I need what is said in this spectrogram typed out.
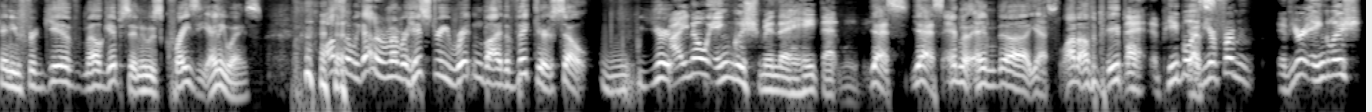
Can you forgive Mel Gibson, who's crazy, anyways? also, we got to remember history written by the victors. So you're I know Englishmen that hate that movie. yes, yes, and and uh, yes, a lot of other people That- people, Yes. if you're from, if you're English,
